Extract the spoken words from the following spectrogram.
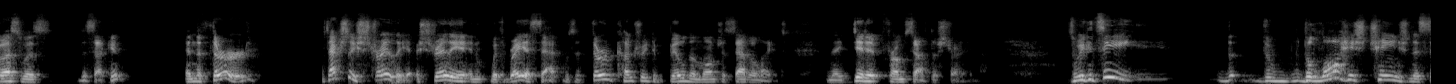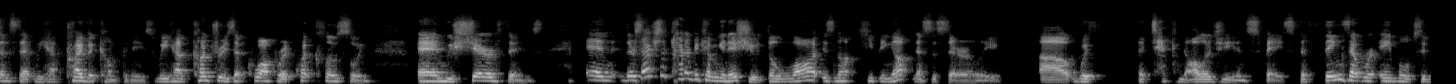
US was the second. And the third was actually Australia. Australia in, with WRESAT was the third country to build and launch a satellite. And they did it from South Australia. So we could see the, the, the law has changed in the sense that we have private companies, we have countries that cooperate quite closely, and we share things. And there's actually kind of becoming an issue. The law is not keeping up necessarily uh, with the technology in space. The things that we're able to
